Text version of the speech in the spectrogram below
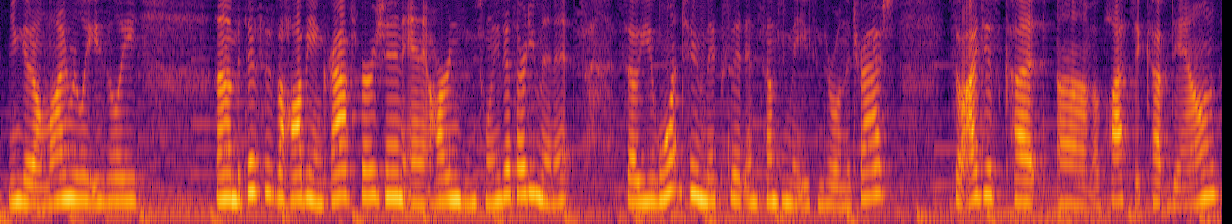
you can get it online really easily. Um, but this is the hobby and craft version and it hardens in 20 to 30 minutes. So you want to mix it in something that you can throw in the trash. So I just cut um, a plastic cup down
